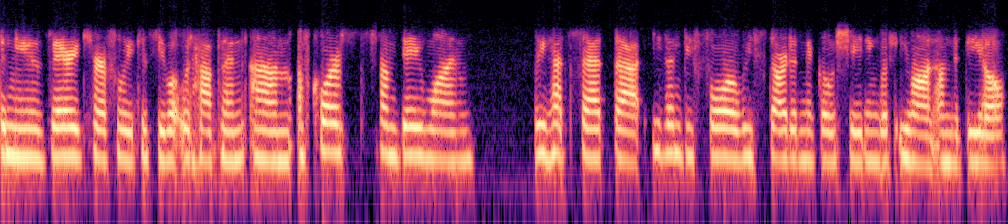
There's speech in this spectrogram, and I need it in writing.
the news very carefully to see what would happen. Um, of course, from day one, we had said that even before we started negotiating with Iran on the deal,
